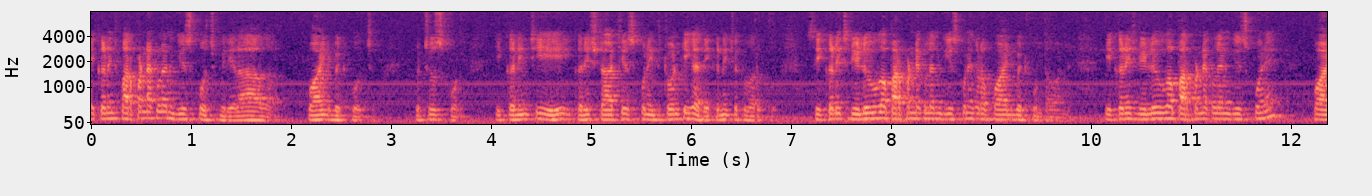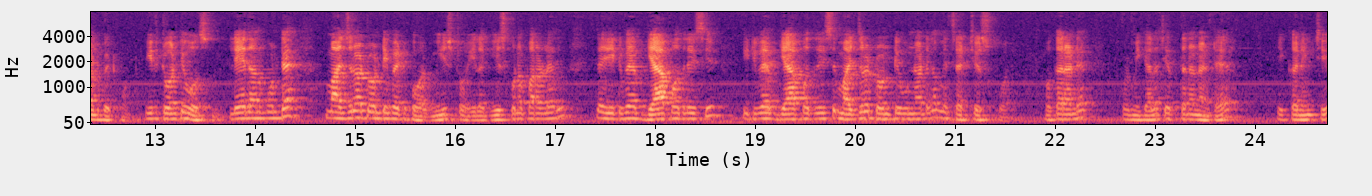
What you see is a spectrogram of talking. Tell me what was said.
ఇక్కడ నుంచి పర్పండకులని గీసుకోవచ్చు మీరు ఇలాగా పాయింట్ పెట్టుకోవచ్చు. ఇక్కడ చూసుకోండి. ఇక్కడ నుంచి ఇక్కడ నుంచి స్టార్ట్ చేసుకుని ఇది ట్వంటీ కదా ఇక్కడ నుంచి ఇక్కడ వరకు. సో ఇక్కడ నుంచి నిలువుగా పర్పండకులని గీసుకొని ఇక్కడ పాయింట్ పెట్టుకుంటామండి. ఇక్కడ నుంచి నిలువుగా పర్పండకులని గీసుకొని పాయింట్ పెట్టుకుంటాం. ఇది ట్వంటీ వస్తుంది. లేదనుకుంటే మధ్యలో ట్వంటీ పెట్టుకోవాలి. మీ ఇష్టం. ఇలా గీసుకున్న పర్వాలేదు. లేదా ఇటువైపు గ్యాప్ వదిలేసి ఇటువైపు గ్యాప్ వదిలేసి మధ్యలో ట్వంటీ ఉన్నట్టుగా మీరు సెట్ చేసుకోవాలి. ఓకేనండి ఇప్పుడు మీకు ఎలా చెప్తానంటే ఇక్కడ నుంచి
